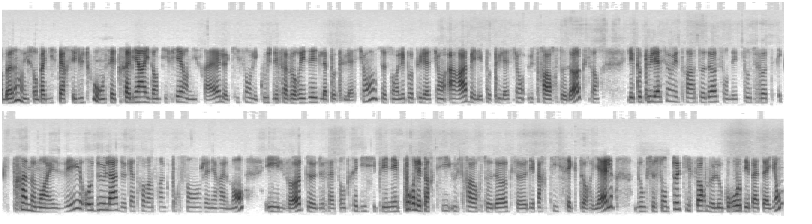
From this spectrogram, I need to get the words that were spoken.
Ah ben non, ils ne sont pas dispersés du tout. On sait très bien identifier en Israël qui sont les couches défavorisées de la population. Ce sont les populations arabes et les populations ultra-orthodoxes. Les populations ultra-orthodoxes ont des taux de vote extrêmement élevés, au-delà de 85% généralement, et ils votent de façon très disciplinée pour les partis ultra-orthodoxes, des partis sectoriels. Donc ce sont eux qui forment le gros des bataillons.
